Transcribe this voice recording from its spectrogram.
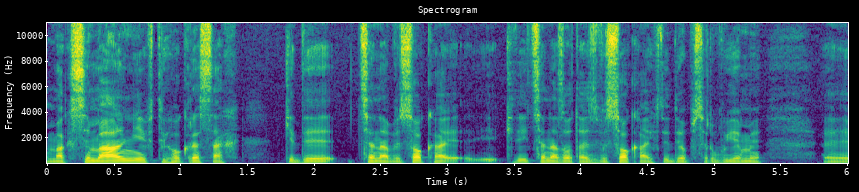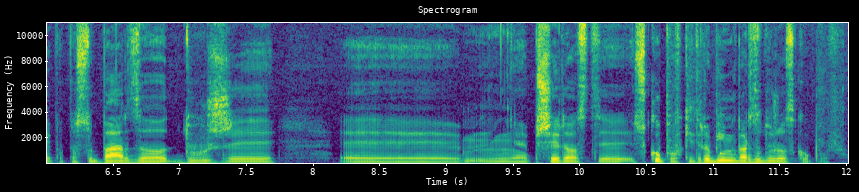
maksymalnie w tych okresach, kiedy cena wysoka, yy, kiedy cena złota jest wysoka i wtedy obserwujemy yy, po prostu bardzo duży przyrost skupów, kiedy robimy bardzo dużo skupów.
